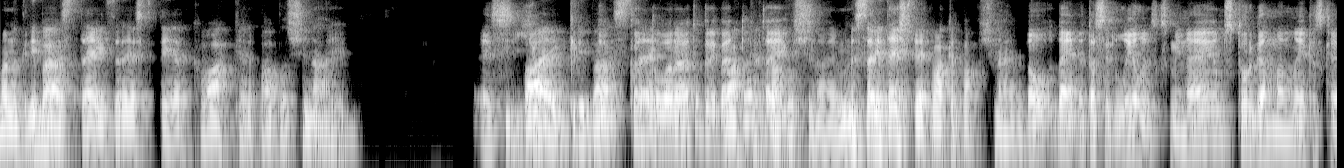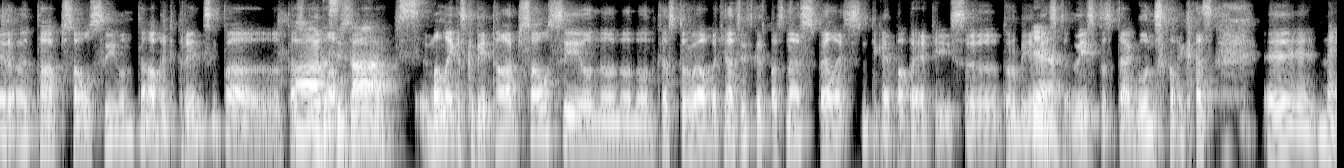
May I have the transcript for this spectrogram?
Man gribās teikt, reiz, ka tie ir kvakera paplašinājumi. Es Baigi gribās ka teikt, tu varētu ka gribēt to teikt. Un es arī teikšu, ka tie ir vakar paplašinājumi. Nu, nē, tas ir lielisks minējums. Tur gan man liekas, ka ir tārps ausī un tā, bet principā tas, bija tas labs- ir tārps. Man liekas, ka bija tārps ausī un, un, un, un kas tur vēl. Bet jāatzīst, ka es pats neesmu spēlējis, esmu tikai papētījis. Uh, Tur bija Jā. vista, vistas deguns vai kas. E, nē,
